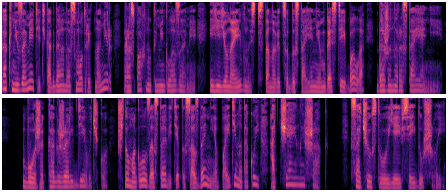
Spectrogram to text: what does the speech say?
Как не заметить, когда она смотрит на мир распахнутыми глазами, и ее наивность становится достоянием гостей бала даже на расстоянии. Боже, как жаль девочку, что могло заставить это создание пойти на такой отчаянный шаг. Сочувствую ей всей душой.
